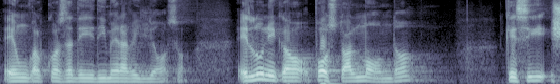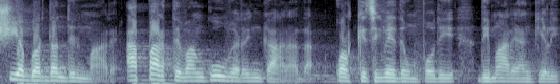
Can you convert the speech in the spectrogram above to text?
è un qualcosa di, di meraviglioso. È l'unico posto al mondo che si scia guardando il mare, a parte Vancouver in Canada, qualche si vede un po' di, di mare anche lì,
